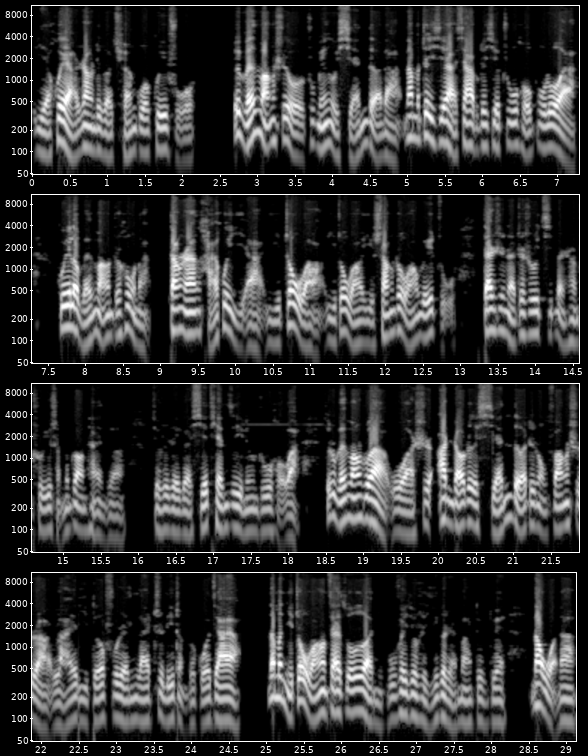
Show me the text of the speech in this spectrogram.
也会啊让这个全国归服。因为文王是有著名有贤德的，那么这些啊下边这些诸侯部落啊归了文王之后呢，当然还会以啊以纣王以纣王以商纣王为主，但是呢这时候基本上处于什么状态呢？就是这个挟天子以令诸侯啊，就是文王说啊，我是按照这个贤德这种方式啊，来以德服人，来治理整个国家呀。那么你纣王在作恶，你无非就是一个人嘛，对不对？那我呢，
